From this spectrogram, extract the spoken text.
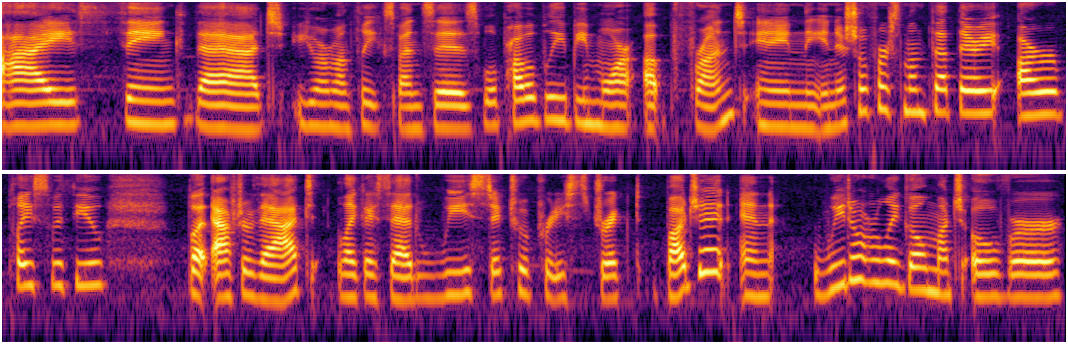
I think that your monthly expenses will probably be more upfront in the initial first month that they are placed with you. But after that, like I said, we stick to a pretty strict budget and we don't really go much over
